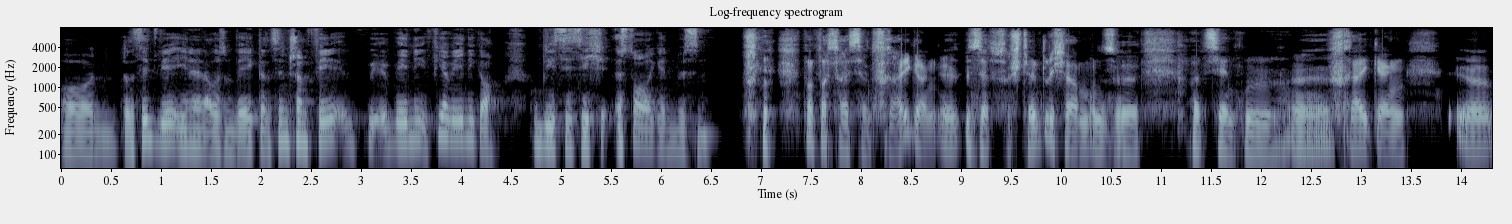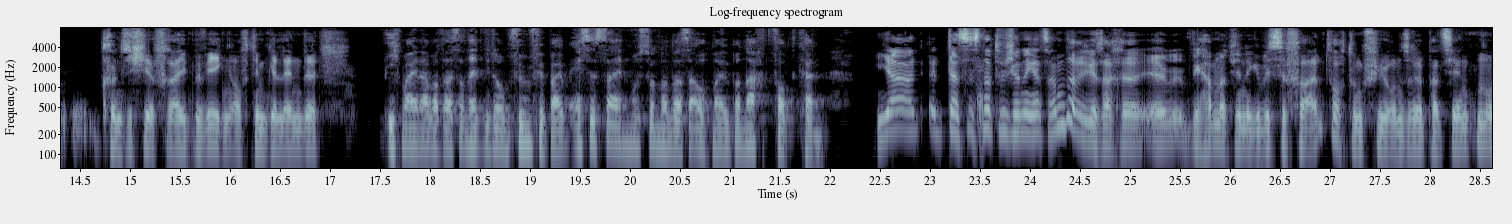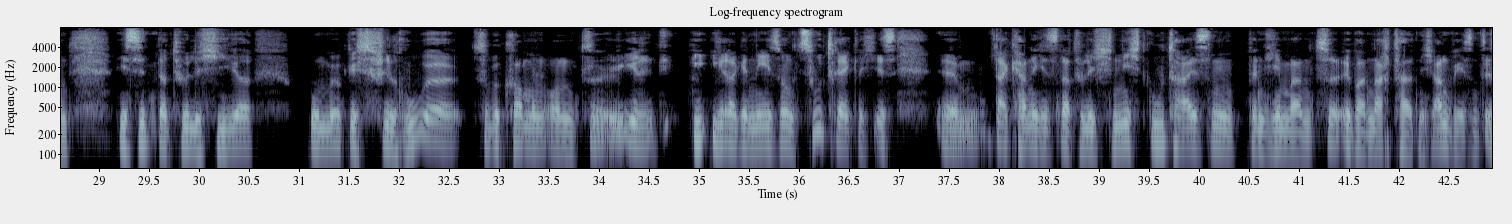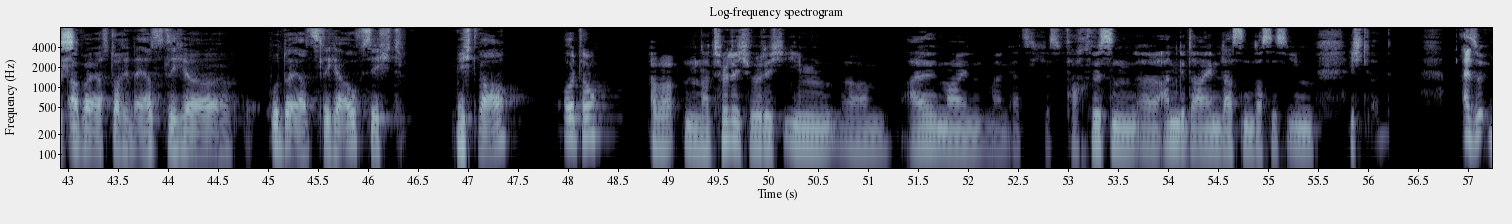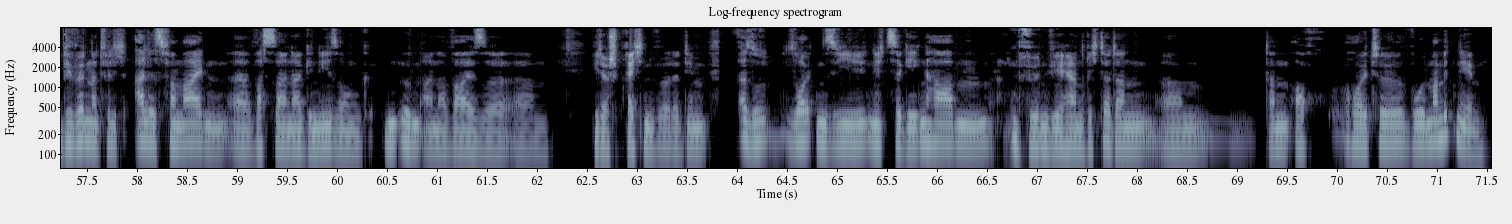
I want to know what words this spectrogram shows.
und dann sind wir ihnen aus dem Weg. Dann sind schon vier, vier weniger, um die sie sich sorgen müssen. Was heißt denn Freigang? Äh, selbstverständlich haben unsere Patienten äh, Freigang, äh, können sich hier frei bewegen auf dem Gelände. Ich meine aber, dass er nicht wieder um fünf Uhr beim Essen sein muss, sondern dass er auch mal über Nacht fort kann. Ja, das ist natürlich eine ganz andere Sache. Äh, wir haben natürlich eine gewisse Verantwortung für unsere Patienten und die sind natürlich hier, um möglichst viel Ruhe zu bekommen und äh, ihre, ihrer Genesung zuträglich ist. Ähm, da kann ich es natürlich nicht gutheißen, wenn jemand über Nacht halt nicht anwesend ist. Aber er ist doch in ärztlicher, unter ärztlicher Aufsicht, nicht wahr, Otto? Aber natürlich würde ich ihm ähm, all mein mein ärztliches Fachwissen äh, angedeihen lassen, dass es ihm ich also wir würden natürlich alles vermeiden, äh, was seiner Genesung in irgendeiner Weise ähm, widersprechen würde. Dem also sollten Sie nichts dagegen haben, würden wir Herrn Richter dann ähm, dann auch heute wohl mal mitnehmen.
